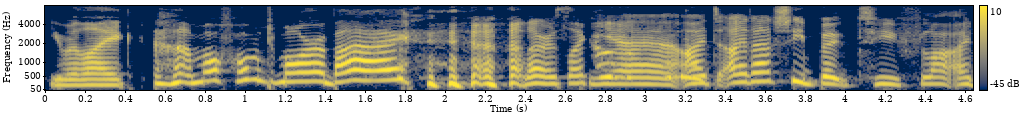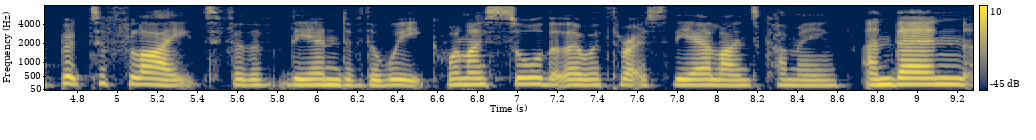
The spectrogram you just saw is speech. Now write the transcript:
you were like, "I'm off home tomorrow, bye," and I was like, "Oh, Yeah. I'd, I'd actually booked two flight. I'd booked a flight for the, the end of the week when I saw that there were threats to the airlines coming. And then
